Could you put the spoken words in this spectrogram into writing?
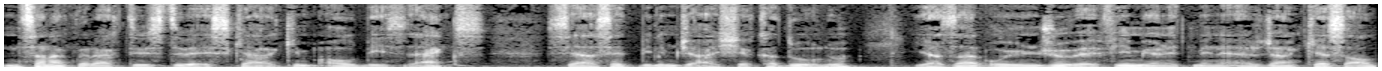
insan hakları aktivisti ve eski hakim Olby Sachs siyaset bilimci Ayşe Kadıoğlu yazar, oyuncu ve film yönetmeni Ercan Kesal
